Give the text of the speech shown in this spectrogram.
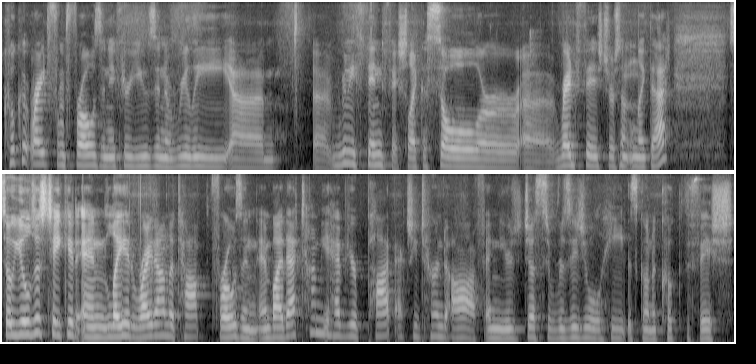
cook it right from frozen if you're using a really, um, really thin fish like a sole or a redfish or something like that. So you'll just take it and lay it right on the top frozen. And by that time you have your pot actually turned off and you're just a residual heat is going to cook the fish.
